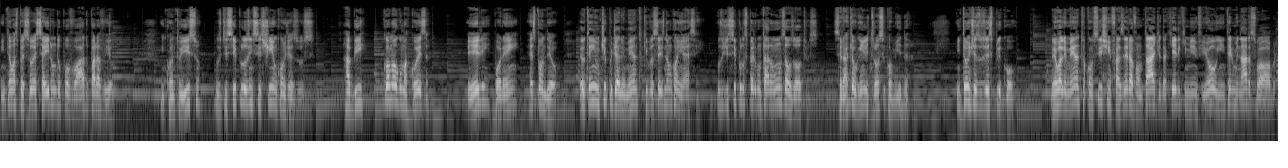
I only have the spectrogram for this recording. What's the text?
Então as pessoas saíram do povoado para vê-lo. Enquanto isso, os discípulos insistiam com Jesus: Rabi, coma alguma coisa. Ele, porém, respondeu: Eu tenho um tipo de alimento que vocês não conhecem. Os discípulos perguntaram uns aos outros: Será que alguém lhe trouxe comida? Então Jesus explicou: Meu alimento consiste em fazer a vontade daquele que me enviou e em terminar a sua obra.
